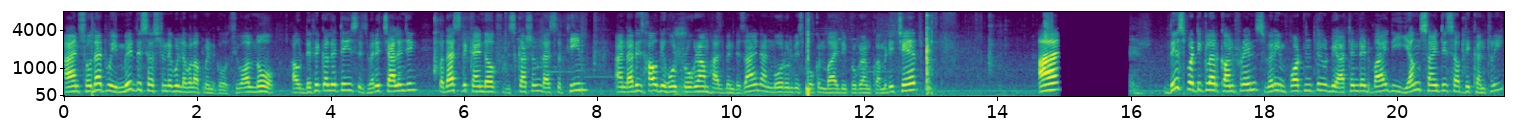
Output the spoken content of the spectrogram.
And so that we meet the sustainable development goals. You all know how difficult it is. It's very challenging. But that's the kind of discussion that's the theme. And that is how the whole program has been designed. And more will be spoken by the program committee chair. And this particular conference, very importantly, would be attended by the young scientists of the country,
